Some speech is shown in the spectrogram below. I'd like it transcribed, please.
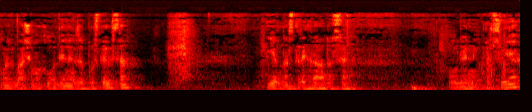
Ось бачимо, холодильник запустився. Є в нас 3 градуси. Холодильник працює.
